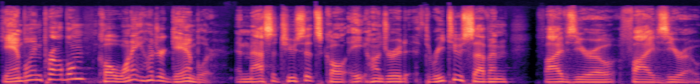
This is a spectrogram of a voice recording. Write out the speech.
Gambling problem? Call 1 800 Gambler. In Massachusetts, call 800 327 5050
